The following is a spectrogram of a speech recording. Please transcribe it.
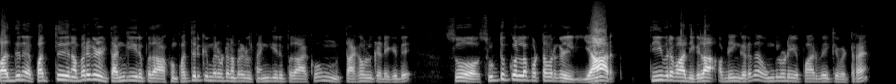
பத்து பத்து நபர்கள் தங்கி இருப்பதாகவும் பத்திற்கும் மேற்பட்ட நபர்கள் தங்கி இருப்பதாகவும் தகவல் கிடைக்குது. ஸோ சுட்டுக் கொல்லப்பட்டவர்கள் யார்? தீவிரவாதிகளா அப்படிங்கிறத உங்களுடைய பார்வைக்கு விட்டுறேன்.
